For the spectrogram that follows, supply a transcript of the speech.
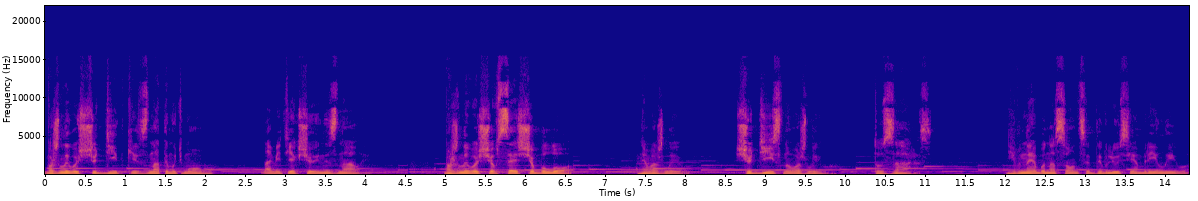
Важливо, що дітки знатимуть мову, навіть якщо і не знали. Важливо, що все, що було, неважливо, що дійсно важливо, то зараз. І в небо на сонце дивлюсь я мрійливо,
